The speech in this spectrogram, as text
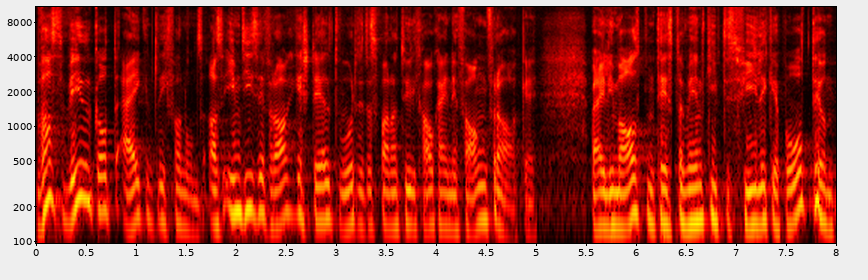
Was will Gott eigentlich von uns? Als ihm diese Frage gestellt wurde, das war natürlich auch eine Fangfrage, weil im Alten Testament gibt es viele Gebote und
